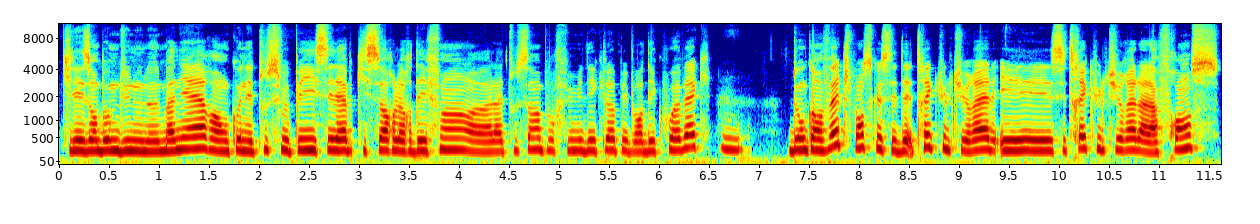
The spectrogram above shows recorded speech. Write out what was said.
qui les embaument d'une ou d'une autre manière. On connaît tous le pays célèbre qui sort leurs défunts euh, à la Toussaint pour fumer des clopes et boire des coups avec. Mm. Donc en fait, je pense que c'est très culturel et c'est très culturel à la France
